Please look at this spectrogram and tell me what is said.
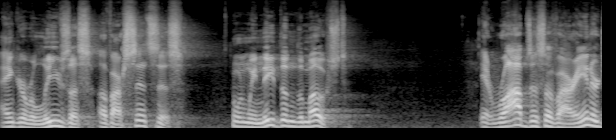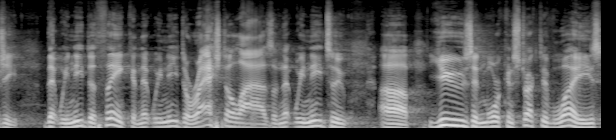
Anger relieves us of our senses when we need them the most. It robs us of our energy that we need to think and that we need to rationalize and that we need to uh, use in more constructive ways.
